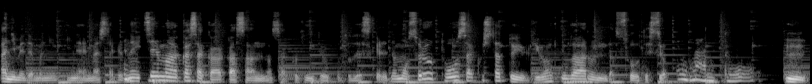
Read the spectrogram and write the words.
アニメでも人気になりましたけどね、いずれも赤坂赤さんの作品ということですけれども、それを盗作したという疑惑があるんだそうですよ。なんと。うん。で、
